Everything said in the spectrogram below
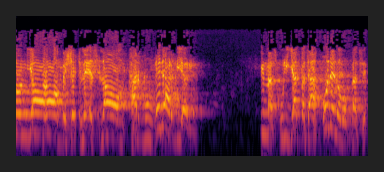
دنیا را به شکل اسلام فربوده در بیارید. این مسئولیت و تعهد نبوته.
